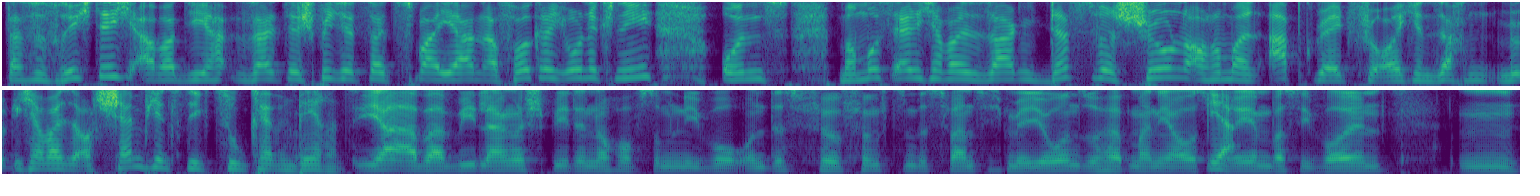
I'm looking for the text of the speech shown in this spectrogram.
Das ist richtig, aber die, seit, der spielt jetzt seit zwei Jahren erfolgreich ohne Knie und man muss ehrlicherweise sagen, das wäre schon auch nochmal ein Upgrade für euch in Sachen möglicherweise auch Champions League zu Kevin Behrens. Ja, aber wie lange spielt er noch auf so einem Niveau? Und das für 15 bis 20 Millionen, so hört man ja aus ja. Bremen, was sie wollen. Hm,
